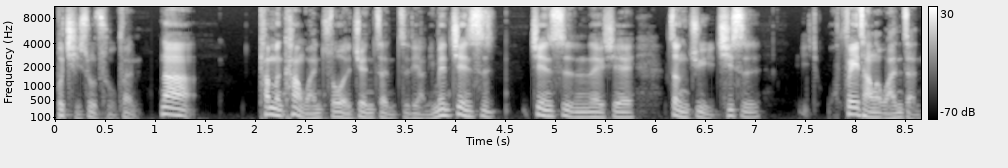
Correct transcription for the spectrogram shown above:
不起诉处分。那他们看完所有的卷证资料，里面见识见识的那些证据，其实非常的完整，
